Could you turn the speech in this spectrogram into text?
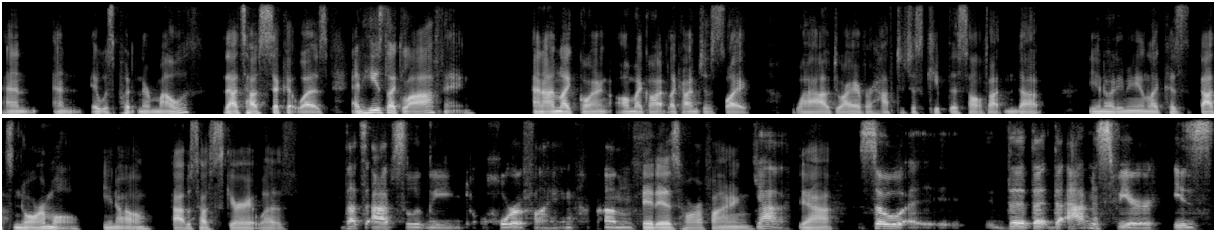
and and it was put in their mouth. That's how sick it was. And he's like laughing. And I'm like going, oh my God, like I'm just like, wow, do I ever have to just keep this all buttoned up? You know what I mean? Like, cause that's normal, you know? That was how scary it was. That's absolutely horrifying. Um it is horrifying. Yeah. Yeah. So uh, the the the atmosphere is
